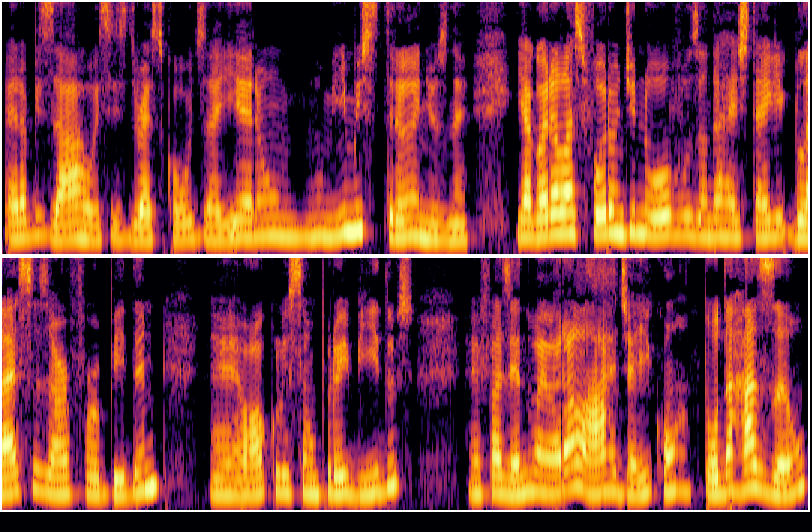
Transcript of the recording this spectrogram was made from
era bizarro, esses dress codes aí eram no mínimo estranhos, né? E agora elas foram de novo usando a hashtag Glasses are forbidden, é, óculos são proibidos, é, fazendo maior alarde aí com toda razão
